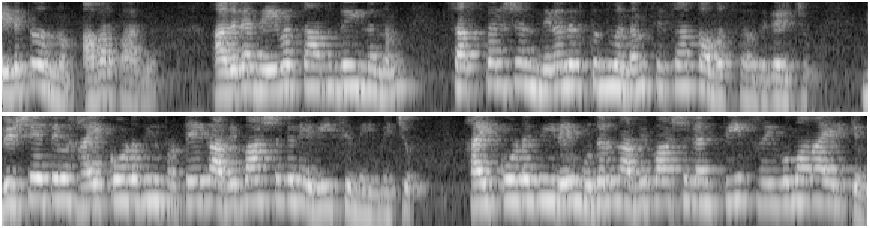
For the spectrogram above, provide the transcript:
എടുത്തതെന്നും അവർ പറഞ്ഞു. അതിന് നിയമസാധുതയില്ലെന്നും സസ്പെൻഷൻ നിലനിൽക്കുന്നുവെന്നും സിസ തോമസ് പ്രതികരിച്ചു. വിഷയത്തിൽ ഹൈക്കോടതിയിൽ പ്രത്യേക അഭിഭാഷകനെ വി സി നിയമിച്ചു. ഹൈക്കോടതിയിലെ മുതിർന്ന അഭിഭാഷകൻ പി ശ്രീകുമാർ ആയിരിക്കും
